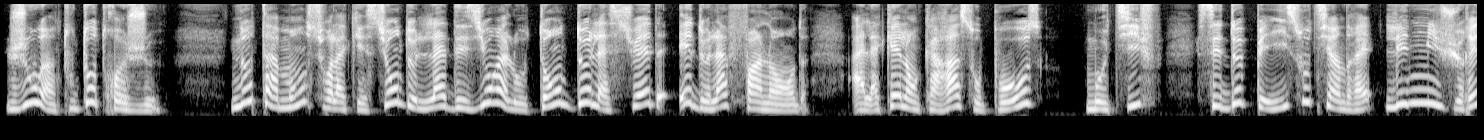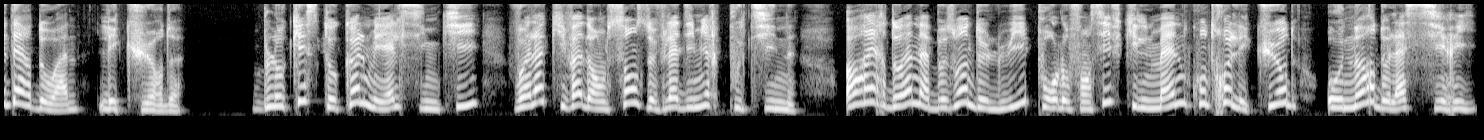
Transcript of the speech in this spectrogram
joue un tout autre jeu, notamment sur la question de l'adhésion à l'OTAN de la Suède et de la Finlande, à laquelle Ankara s'oppose Motif, ces deux pays soutiendraient l'ennemi juré d'Erdogan, les Kurdes. Bloquer Stockholm et Helsinki, voilà qui va dans le sens de Vladimir Poutine. Or, Erdogan a besoin de lui pour l'offensive qu'il mène contre les Kurdes au nord de la Syrie.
